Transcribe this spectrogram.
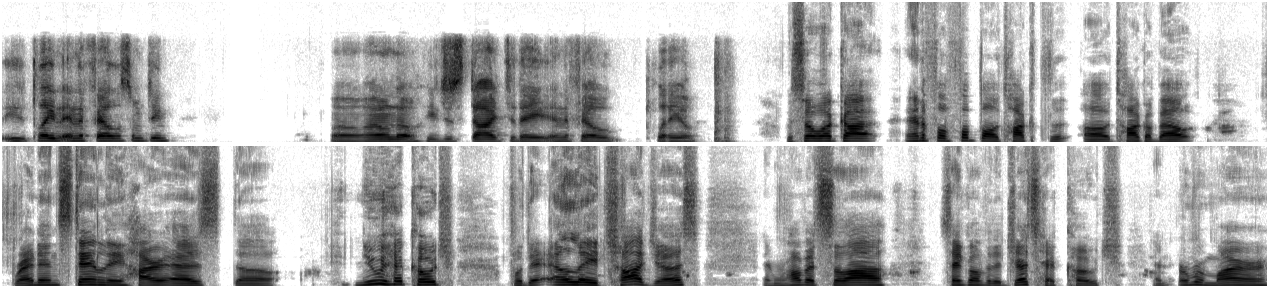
he played in NFL or something. Oh, I don't know. He just died today. NFL player. So what got NFL football talk to, uh talk about Brandon Staley hired as the new head coach for the LA Chargers, and Robert Saleh taking over the Jets head coach, and Urban Meyer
